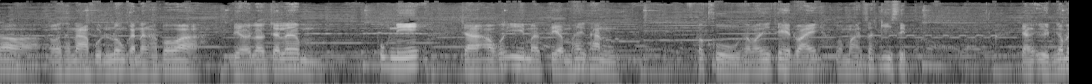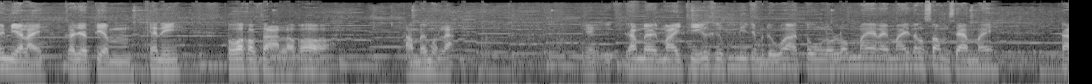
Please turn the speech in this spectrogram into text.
ก็อนุทนาบุญร่วมกันนะครับ เพราะว่าเดี๋ยวเราจะเริ่มพรุ่งนี้จะเอาเก้าอี้มาเตรียมให้ท่านพระครูธรรมนิเทศไว้ประมาณสัก 20 อย่างอื่นก็ไม่มีอะไร ก็จะเตรียมแค่นี้ เพราะว่าความสะอาดเราก็ทำไปหมดแล้วอย่างอื่นถ้ามาอีกทีก็คือพรุ่งนี้จะมาดูว่าตรงเราล้มไหมอะไรไหมต้องซ่อมแซมไหมถ้า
